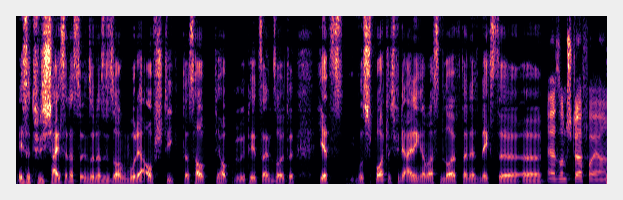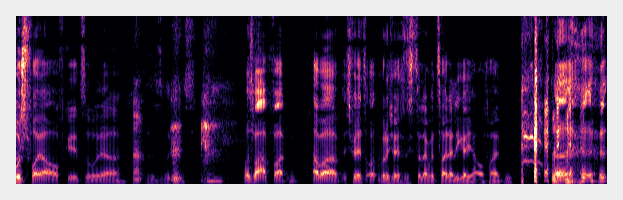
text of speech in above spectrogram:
ist natürlich scheiße, dass du in so einer Saison, wo der Aufstieg das Haupt, die Hauptpriorität sein sollte, jetzt, wo es sportlich wieder einigermaßen läuft, dann das nächste äh, Ja, so ein Störfeuer. ne? Buschfeuer aufgeht, so, ja. Ja. Das ist wirklich. Muss man abwarten. Aber ich will jetzt auch, würde ich euch jetzt nicht so lange mit zweiter Liga hier aufhalten.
